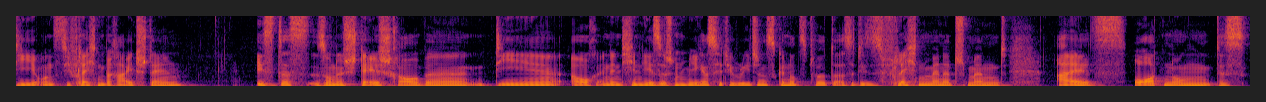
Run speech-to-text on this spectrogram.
die uns die Flächen bereitstellen. Ist das so eine Stellschraube, die auch in den chinesischen Megacity Regions genutzt wird? Also dieses Flächenmanagement als Ordnung des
